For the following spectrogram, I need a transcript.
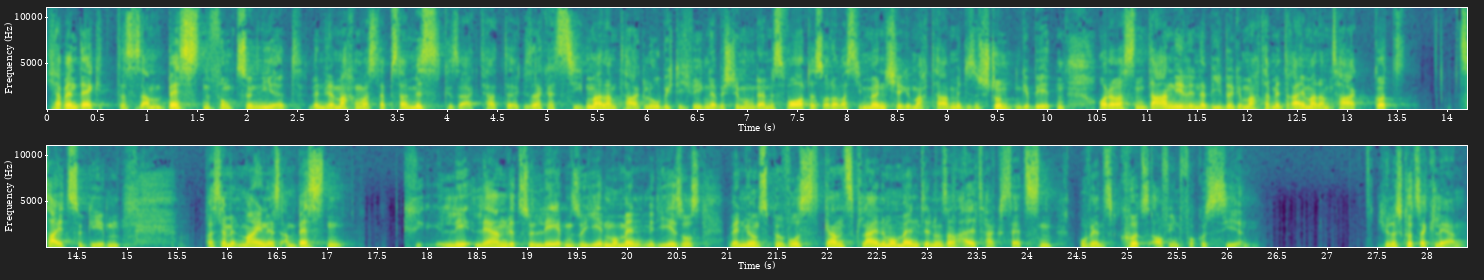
Ich habe entdeckt, dass es am besten funktioniert, wenn wir machen, was der Psalmist gesagt hat. Der gesagt hat, siebenmal am Tag lobe ich dich wegen der Bestimmung deines Wortes. Oder was die Mönche gemacht haben mit diesen Stundengebeten. Oder was ein Daniel in der Bibel gemacht hat, mit dreimal am Tag Gott Zeit zu geben. Was ich damit meine, ist, am besten lernen wir zu leben, so jeden Moment mit Jesus, wenn wir uns bewusst ganz kleine Momente in unseren Alltag setzen, wo wir uns kurz auf ihn fokussieren. Ich will das kurz erklären.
